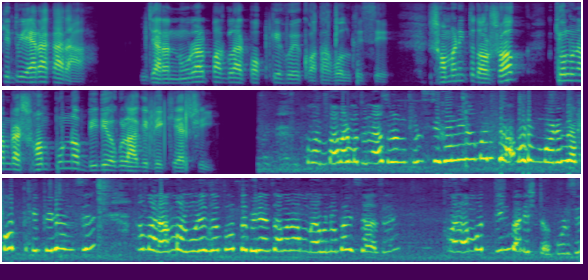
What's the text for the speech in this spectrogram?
কিন্তু এরা কারা? যারা নুরাল পাগলার পক্ষে হয়ে কথা বলতেছে। সম্মানিত দর্শক, চলুন আমরা সম্পূর্ণ ভিডিওগুলো আগে দেখে আসি। আমার বাবার মতন আচরণ করছি উনি আমার আবার মরে যাওয়া পর থেকে ফিরে আনছে। আমার আম্মার মরে যাওয়া ফিরে আনছে আমার আম্মা এখনও পয়সা আছে। আমার আম্মু তিনবার স্ট্রোক করছে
